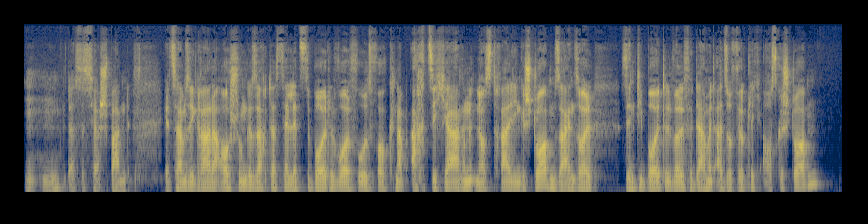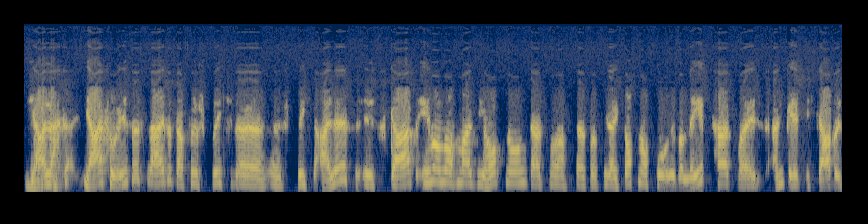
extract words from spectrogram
Mhm, das ist ja spannend. Jetzt haben Sie gerade auch schon gesagt, dass der letzte Beutelwolf wohl vor knapp 80 Jahren in Australien gestorben sein soll. Sind die Beutelwölfe damit also wirklich ausgestorben? Ja, ja, so ist es leider. Dafür spricht, äh, spricht alles. Es gab immer noch mal die Hoffnung, dass man, dass er vielleicht doch noch wo überlebt hat, weil angeblich gab es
